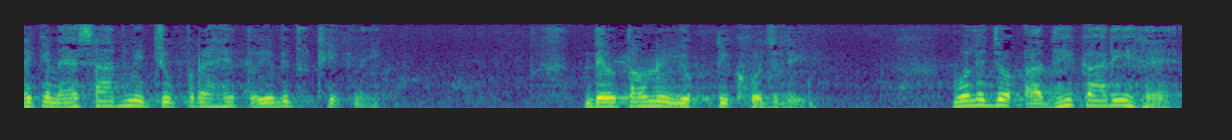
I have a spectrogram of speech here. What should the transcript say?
लेकिन ऐसा आदमी चुप रहे तो ये भी तो ठीक नहीं। देवताओं ने युक्ति खोज ली। बोले, जो अधिकारी है,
